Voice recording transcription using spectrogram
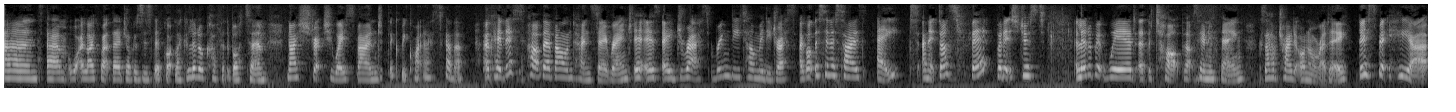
and um, what I like about their joggers is they've got like a little cuff at the bottom, nice stretchy waistband. They could be quite nice together. Okay, this is part of their Valentine's Day range. It is a dress, ring detail midi dress. I got this in a size 8 and it does fit, but it's just a little bit weird at the top, that's the only thing, because I have tried it on already. This bit here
